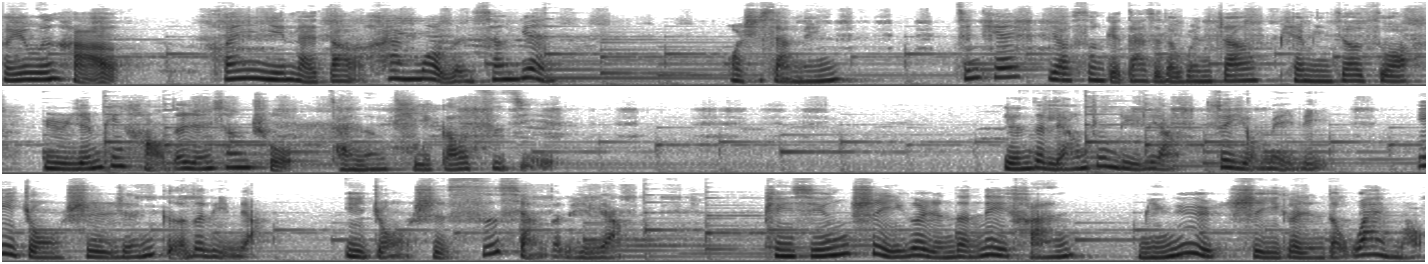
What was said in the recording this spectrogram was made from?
朋友们好，欢迎您来到汉墨文香院，我是小林。今天要送给大家的文章篇名叫做《与人品好的人相处，才能提高自己》。人的两种力量最有魅力，一种是人格的力量，一种是思想的力量。品行是一个人的内涵。名誉是一个人的外貌，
